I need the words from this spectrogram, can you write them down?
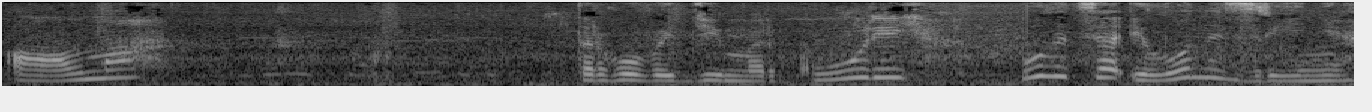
Алма, торговий дім Меркурій, вулиця Ілони Зріні.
